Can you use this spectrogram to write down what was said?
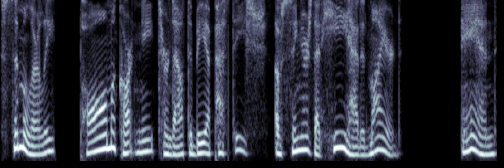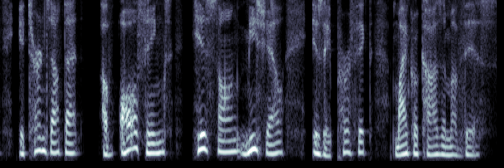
Similarly, Paul McCartney turned out to be a pastiche of singers that he had admired. And it turns out that, of all things, his song, Michelle, is a perfect microcosm of this.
